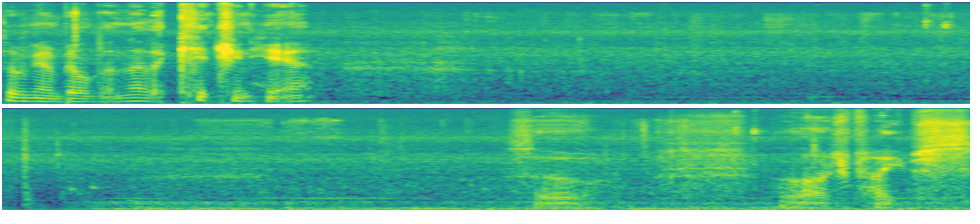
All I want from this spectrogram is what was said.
So we're going to build another kitchen here. So, large pipes.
